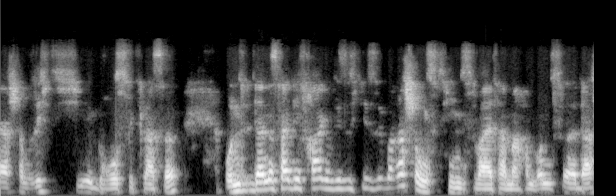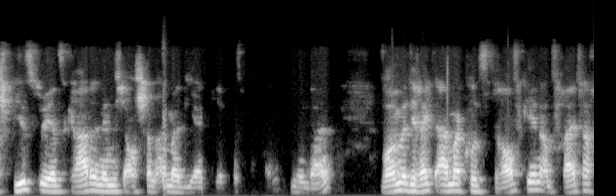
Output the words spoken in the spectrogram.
ja schon richtig große Klasse. Und dann ist halt die Frage, wie sich diese Überraschungsteams weitermachen. Und äh, da spielst du jetzt gerade nämlich auch schon einmal die Ergebnisse. Vielen Dank. wollen wir direkt einmal kurz draufgehen. Am Freitag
